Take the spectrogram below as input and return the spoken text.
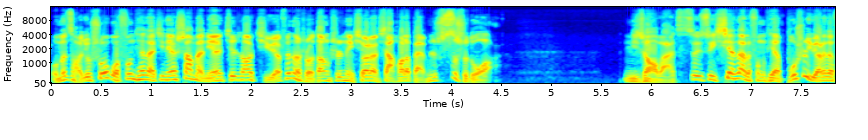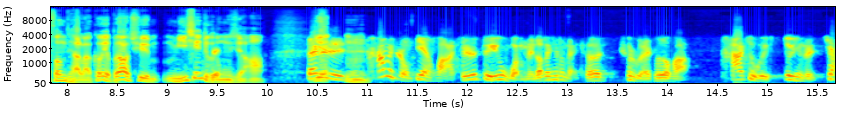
我们早就说过，丰田在今年上半年截止到几月份的时候，当时那销量下滑了百分之四十多。你知道吧？所以，所以现在的丰田不是原来的丰田了。各位不要去迷信这个东西啊。但是他们这种变化，其实对于我们老百姓买车车主来说的话，它就会对应着价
